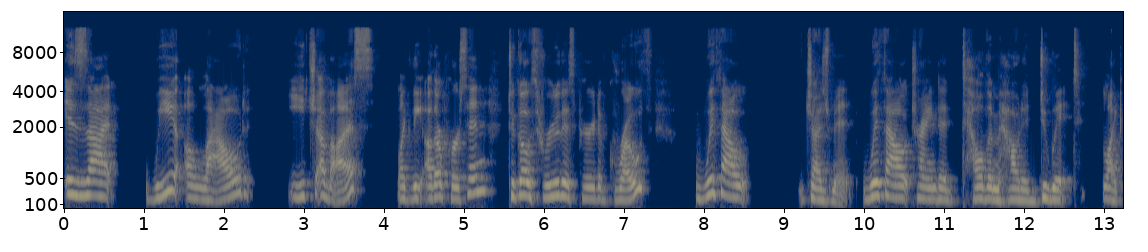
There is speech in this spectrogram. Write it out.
is that we allowed each of us, like the other person, to go through this period of growth without judgment, without trying to tell them how to do it like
